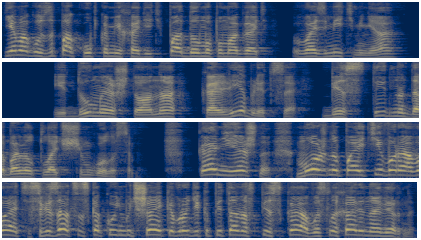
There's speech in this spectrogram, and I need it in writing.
Я могу за покупками ходить, по дому помогать. Возьмите меня, а?» И, думая, что она колеблется, бесстыдно добавил плачущим голосом. Конечно, можно пойти воровать, связаться с какой-нибудь шайкой вроде капитанов песка, вы слыхали, наверное?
